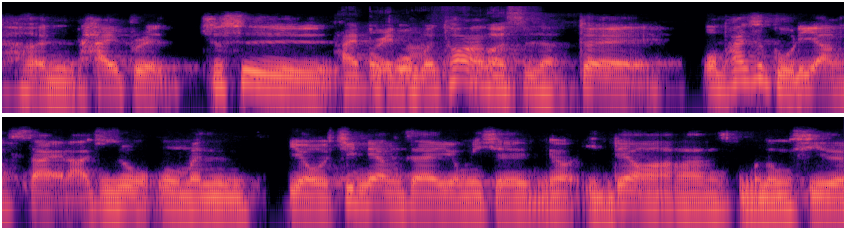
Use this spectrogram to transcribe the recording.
很 hybrid，就是 Hybrid 吗我我们通常复合适的对我们还是鼓励 on site 啦，就是我们有尽量在用一些你饮料啊什么东西的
